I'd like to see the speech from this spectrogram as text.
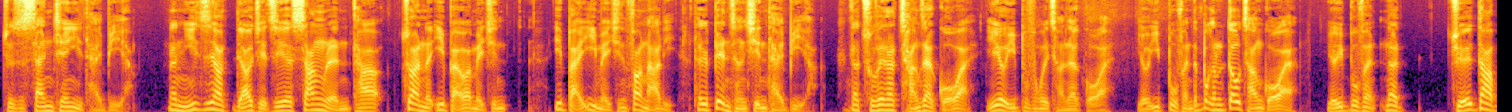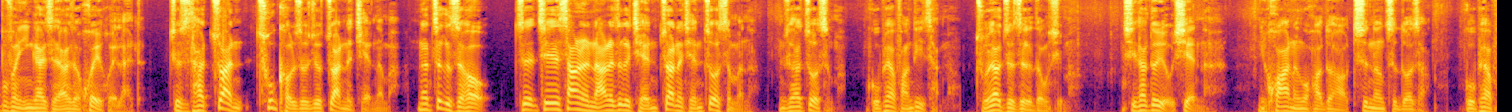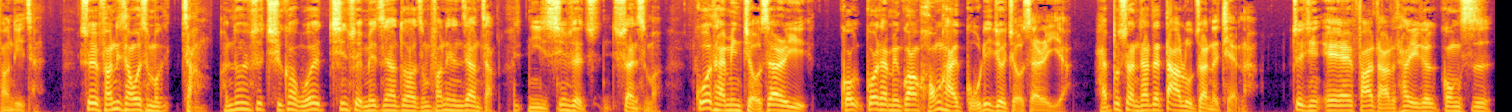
就是三千亿台币啊。那你一直要了解这些商人，他赚了一百万美金、一百亿美金放哪里，他就变成新台币啊。那除非他藏在国外，也有一部分会藏在国外，有一部分他不可能都藏国外，有一部分，那绝大部分应该是要是汇回来的。就是他赚出口的时候就赚了钱了嘛，那这个时候这这些商人拿了这个钱赚了钱做什么呢？你说他做什么？股票、房地产嘛，主要就是这个东西嘛，其他都有限的。你花能够花多少，吃能吃多少？股票、房地产，所以房地产为什么涨？很多人说奇怪，我薪水没增加多少，怎么房地产这样涨？你薪水算什么？郭台铭九十二亿，郭郭台铭光红海股利就九十二亿啊，还不算他在大陆赚的钱呢、啊。最近 AI 发达了，他有一个公司。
